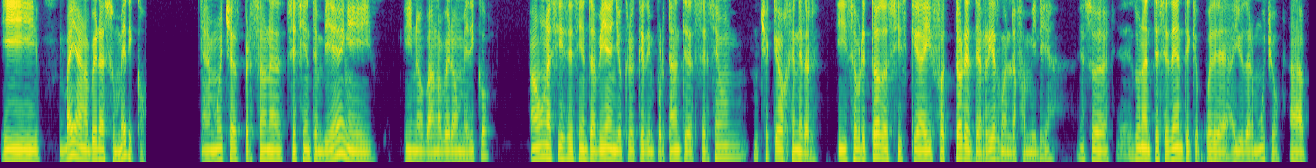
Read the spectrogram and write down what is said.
Y vayan a ver a su médico. Eh, muchas personas se sienten bien y, y no van a ver a un médico aún así se sienta bien, yo creo que es importante hacerse un, chequeo general. Y sobre todo si es que hay factores de riesgo en la familia. Eso es un antecedente que puede ayudar mucho a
